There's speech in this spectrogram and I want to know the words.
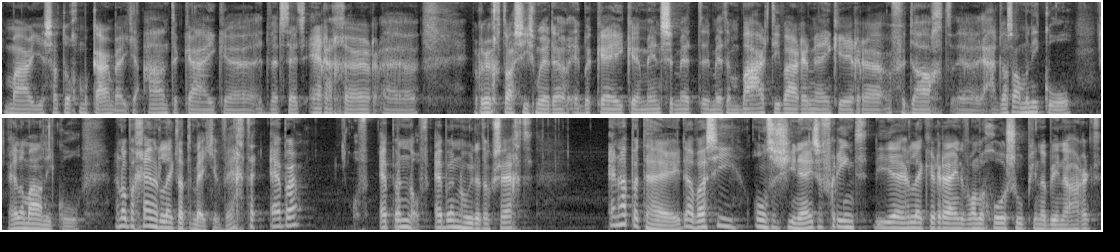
Maar je zat toch elkaar een beetje aan te kijken. Het werd steeds erger. Uh, rugtassies werden bekeken. Mensen met, met een baard die waren in één keer uh, verdacht. Uh, ja, het was allemaal niet cool. Helemaal niet cool. En op een gegeven moment leek dat een beetje weg te ebben. Of appen, of ebben, hoe je dat ook zegt. En hoppatee, daar was hij. Onze Chinese vriend. Die uh, lekker een van de goorsoepje naar binnen harkt.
